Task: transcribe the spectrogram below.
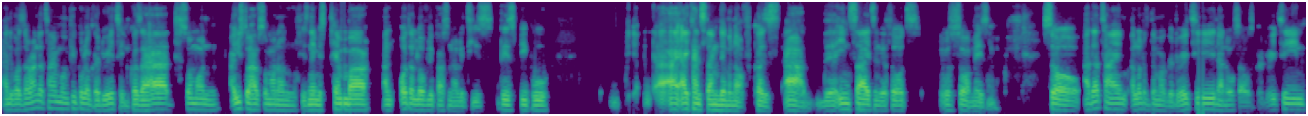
And it was around the time when people were graduating because I had someone, I used to have someone on, his name is Temba, and other lovely personalities. These people, I, I can't thank them enough because ah, the insights and the thoughts it was so amazing. So at that time, a lot of them are graduating, and also I was graduating.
